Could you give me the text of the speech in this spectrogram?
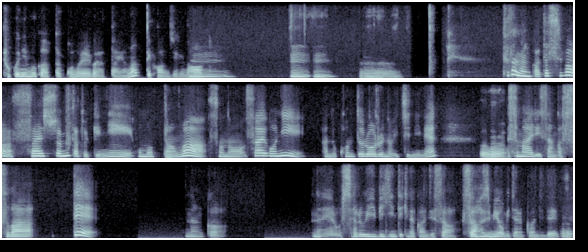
曲に向かったこの映画やったんやなって感じるうなと。んうんうんうん。ただなんか私は最初見た時に思ったんは、その最後にあのコントロールの位置にねうん。スマイリーさんが座ってなんかなんやろシャルウィービギン的な感じでささあ始めようみたいな感じで、うん。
